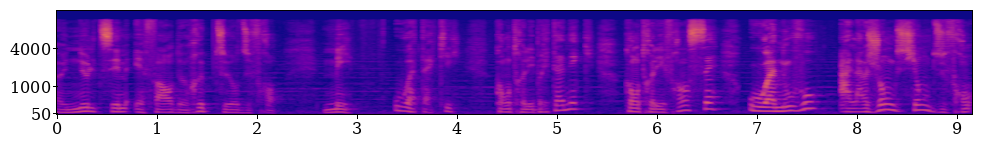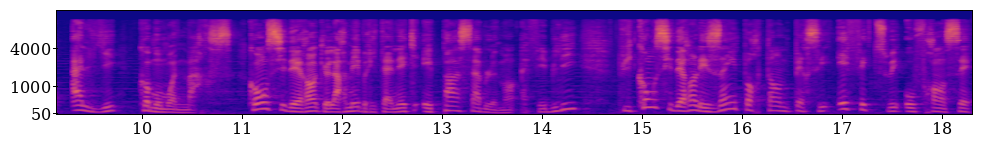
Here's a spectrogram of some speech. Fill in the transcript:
un ultime effort de rupture du front. Mais où attaquer? Contre les Britanniques, contre les Français ou à nouveau à la jonction du front allié comme au mois de mars? Considérant que l'armée britannique est passablement affaiblie, puis considérant les importantes percées effectuées aux Français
